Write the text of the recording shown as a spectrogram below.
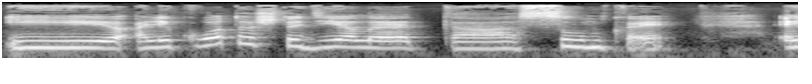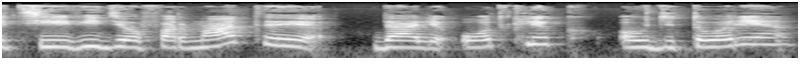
и Аликото, что делает э, с сумкой, эти видеоформаты дали отклик аудитории,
